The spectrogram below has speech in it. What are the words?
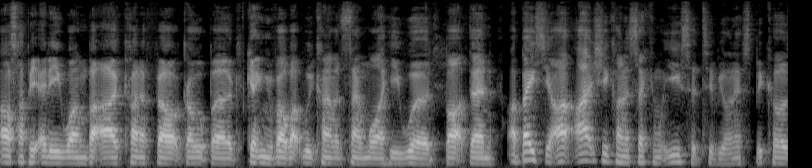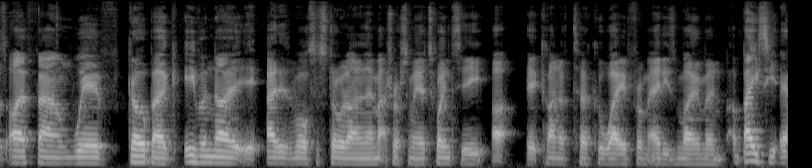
I was happy Eddie won, but I kind of felt Goldberg getting involved. But we kind of understand why he would. But then I basically I, I actually kind of second what you said to be honest because I found with Goldberg, even though it added more to the storyline in their match WrestleMania 20, uh, it kind of took away from Eddie's moment. Basically,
